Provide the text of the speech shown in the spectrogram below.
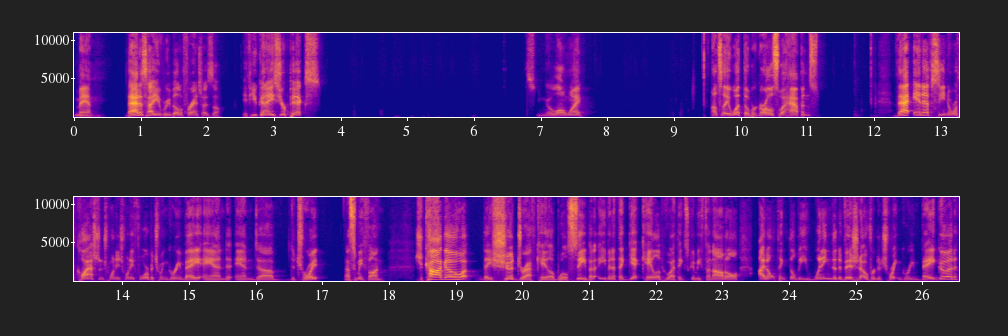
man, that is how you rebuild a franchise, though. If you can ace your picks, you can go a long way. I'll tell you what, though, regardless what happens, that NFC North clash in 2024 between Green Bay and and uh, Detroit, that's gonna be fun. Chicago, they should draft Caleb. We'll see. But even if they get Caleb, who I think is going to be phenomenal, I don't think they'll be winning the division over Detroit and Green Bay good.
